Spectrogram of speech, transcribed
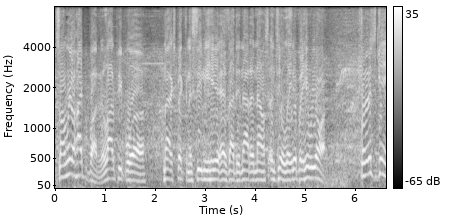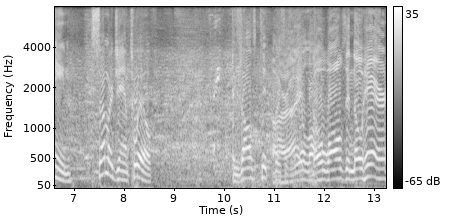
so I'm real hype about it. A lot of people uh, not expecting to see me here as I did not announce until later, but here we are. First game, Summer Jam 12. Exalted versus All right, Real Law. no walls and no hair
